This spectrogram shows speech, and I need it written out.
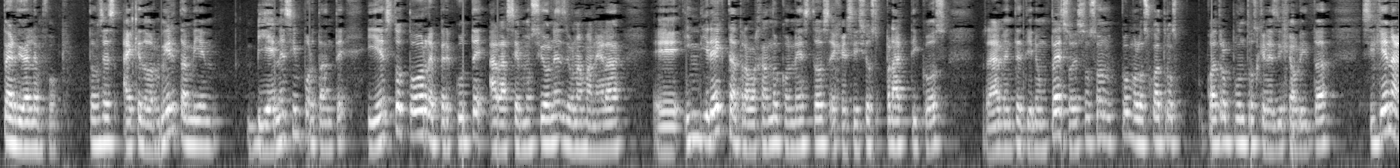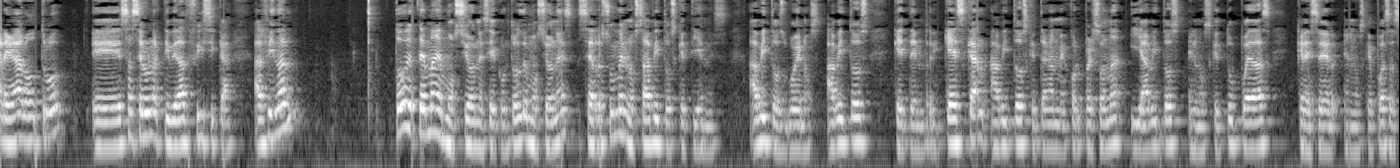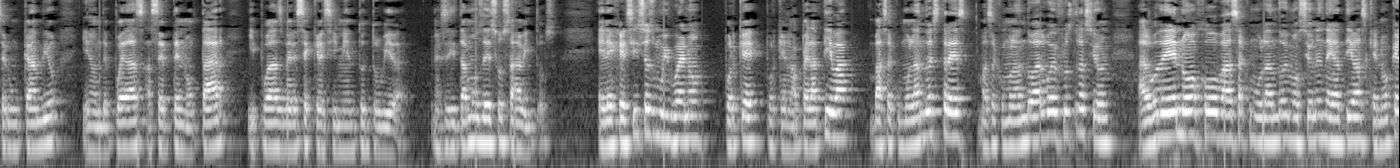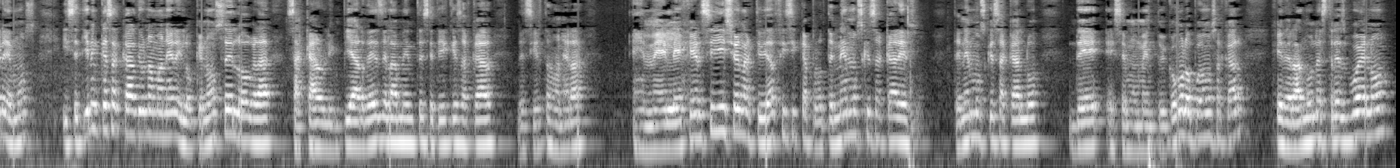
perdió el enfoque. Entonces hay que dormir también bien es importante y esto todo repercute a las emociones de una manera eh, indirecta trabajando con estos ejercicios prácticos realmente tiene un peso. Esos son como los cuatro cuatro puntos que les dije ahorita. Si quieren agregar otro, eh, es hacer una actividad física. Al final, todo el tema de emociones y el control de emociones se resume en los hábitos que tienes. Hábitos buenos, hábitos que te enriquezcan, hábitos que te hagan mejor persona y hábitos en los que tú puedas crecer, en los que puedas hacer un cambio y donde puedas hacerte notar y puedas ver ese crecimiento en tu vida. Necesitamos de esos hábitos. El ejercicio es muy bueno. ¿Por qué? Porque en la operativa vas acumulando estrés, vas acumulando algo de frustración, algo de enojo, vas acumulando emociones negativas que no queremos y se tienen que sacar de una manera y lo que no se logra sacar o limpiar desde la mente se tiene que sacar de cierta manera en el ejercicio, en la actividad física, pero tenemos que sacar eso, tenemos que sacarlo de ese momento. ¿Y cómo lo podemos sacar? Generando un estrés bueno,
